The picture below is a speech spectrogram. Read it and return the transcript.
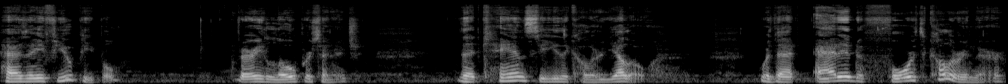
has a few people very low percentage that can see the color yellow. With that added fourth color in there,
